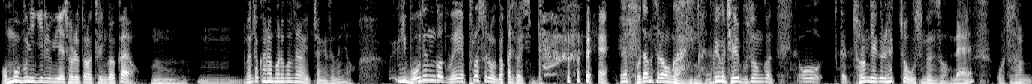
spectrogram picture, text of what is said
업무 분위기를 위해 저를 떨어뜨린 걸까요? 음. 음, 면접관 한번 해본 사람 입장에서는요. 이 모든 것 외에 플러스로 몇 가지 더 있습니다. 그냥 부담스러운 거 아닌가요? 그리고 제일 무서운 건, 어, 그러니까 저런 개그를 했죠, 웃으면서. 네. 어, 저 사람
